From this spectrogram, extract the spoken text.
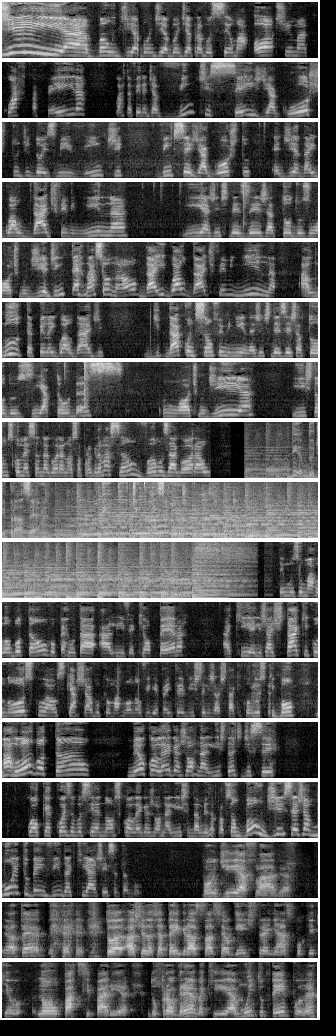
Dia! Bom dia, bom dia, bom dia para você. Uma ótima quarta-feira. Quarta-feira, dia 26 de agosto de 2020. 26 de agosto é dia da igualdade feminina. E a gente deseja a todos um ótimo dia, Dia Internacional da Igualdade Feminina, a luta pela igualdade feminina de, da condição feminina. A gente deseja a todos e a todas um ótimo dia. E estamos começando agora a nossa programação. Vamos agora ao. Dedo de prosa. Dedo de prosa. Temos o Marlon Botão. Vou perguntar à Lívia que opera aqui, ele já está aqui conosco. Aos que achavam que o Marlon não viria para a entrevista, ele já está aqui conosco. Que bom. Marlon Botão, meu colega jornalista, antes de ser qualquer coisa, você é nosso colega jornalista da mesma profissão. Bom dia e seja muito bem-vindo aqui à Agência Tambor. Bom dia, Flávia. Eu até estou achando assim, até engraçado se alguém estranhasse por que, que eu não participaria do programa, que há muito tempo né,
